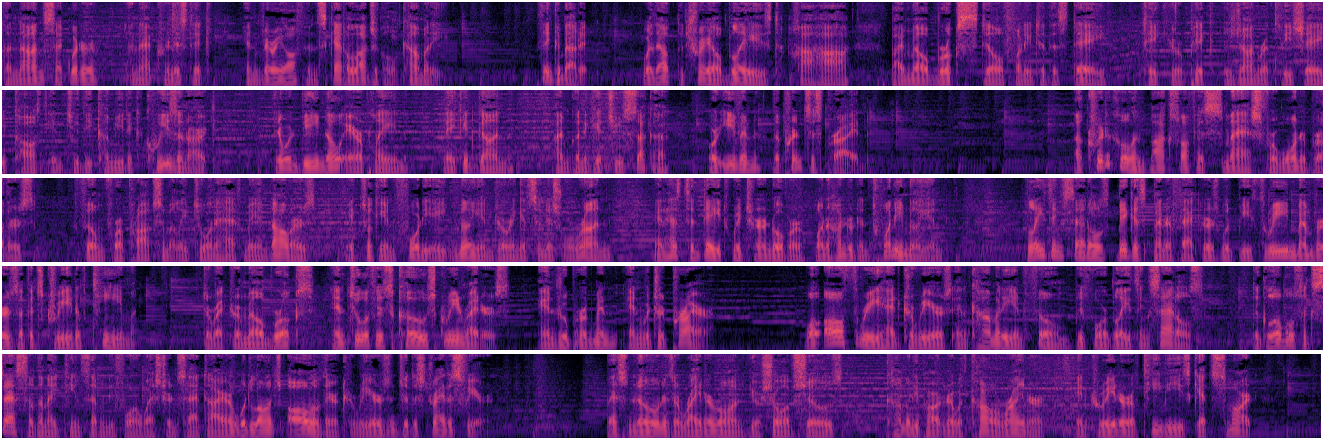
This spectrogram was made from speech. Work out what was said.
the non sequitur, anachronistic, and very often scatological comedy. Think about it. Without the trail blazed, haha, by Mel Brooks, still funny to this day, take your pick genre cliche tossed into the comedic Cuisinart, there would be no airplane, naked gun, I'm gonna get you sucker, or even The Princess Bride. A critical and box office smash for Warner Brothers, filmed for approximately $2.5 million, it took in 48 million during its initial run, and has to date returned over 120 million Blazing Saddles' biggest benefactors would be three members of its creative team director Mel Brooks, and two of his co screenwriters, Andrew Bergman and Richard Pryor. While all three had careers in comedy and film before Blazing Saddles, the global success of the 1974 Western satire would launch all of their careers into the stratosphere. Best known as a writer on Your Show of Shows, comedy partner with Carl Reiner, and creator of TV's Get Smart,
